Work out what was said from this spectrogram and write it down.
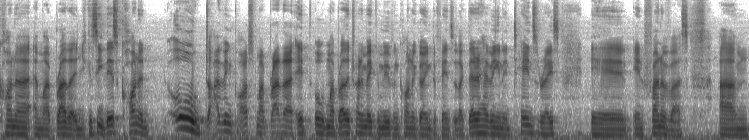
Connor and my brother, and you can see there's Connor oh, diving past my brother. It oh, my brother trying to make a move and Connor going defensive. Like they're having an intense race in in front of us. Um,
